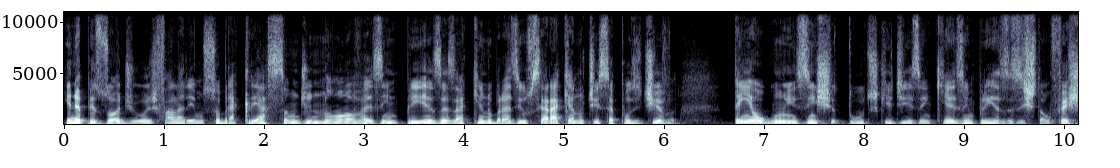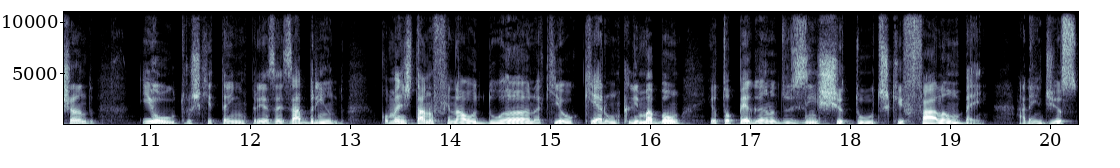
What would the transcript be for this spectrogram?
E no episódio de hoje falaremos sobre a criação de novas empresas aqui no Brasil. Será que a notícia é positiva? Tem alguns institutos que dizem que as empresas estão fechando e outros que têm empresas abrindo. Como a gente está no final do ano aqui, eu quero um clima bom, eu estou pegando dos institutos que falam bem. Além disso,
